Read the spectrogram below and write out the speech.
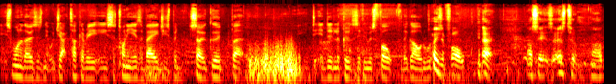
It's one of those, isn't it, with Jack Tucker? He's 20 years of age. He's been so good, but it did look as if he was fault for the goal. he's at fault. Yeah, I say it as it is to him.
